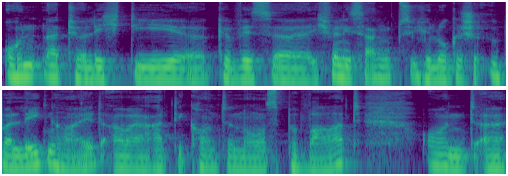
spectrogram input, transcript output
und natürlich die äh, gewisse, ich will nicht sagen psychologische Überlegenheit, aber er hat die Kontenance bewahrt. Und äh,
